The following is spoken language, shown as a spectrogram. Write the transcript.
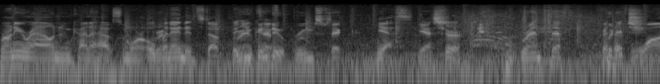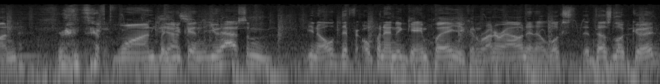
running around and kind of have some more open-ended stuff that you can Theft do. Broomstick. Yes. Yes. Sure. Grand Theft Grand Theft Wand. Grand Theft Wand. But yes. you can, you have some, you know, different open-ended gameplay. You can run around and it looks, it does look good.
